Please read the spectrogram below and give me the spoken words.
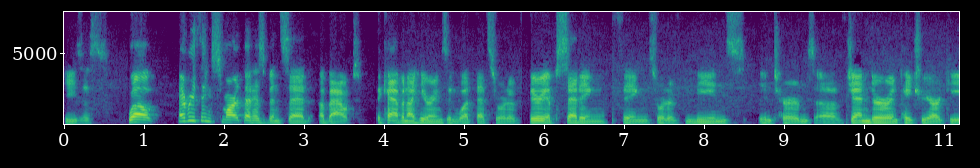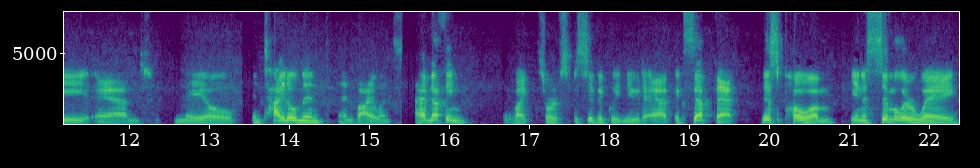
Jesus. Well, everything smart that has been said about the Kavanaugh hearings and what that sort of very upsetting thing sort of means in terms of gender and patriarchy and male entitlement and violence. I have nothing like sort of specifically new to add, except that this poem, in a similar way,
